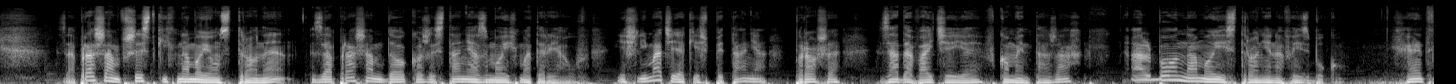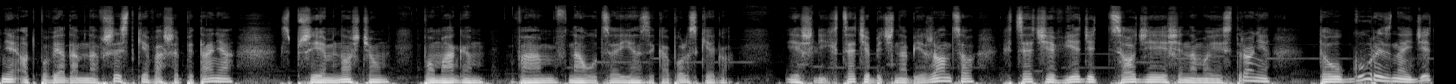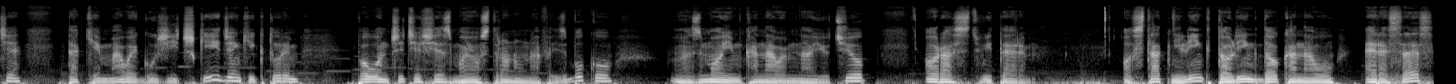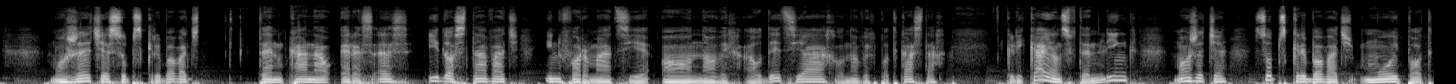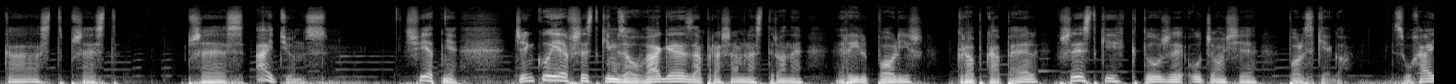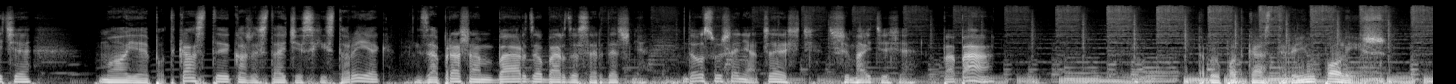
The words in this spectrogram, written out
zapraszam wszystkich na moją stronę. Zapraszam do korzystania z moich materiałów. Jeśli macie jakieś pytania, proszę zadawajcie je w komentarzach albo na mojej stronie na Facebooku. Chętnie odpowiadam na wszystkie Wasze pytania. Z przyjemnością pomagam Wam w nauce języka polskiego. Jeśli chcecie być na bieżąco, chcecie wiedzieć, co dzieje się na mojej stronie, to u góry znajdziecie takie małe guziczki, dzięki którym połączycie się z moją stroną na Facebooku, z moim kanałem na YouTube oraz z Twitterem. Ostatni link to link do kanału RSS. Możecie subskrybować ten kanał RSS i dostawać informacje o nowych audycjach, o nowych podcastach. Klikając w ten link możecie subskrybować mój podcast przez, przez iTunes. Świetnie. Dziękuję wszystkim za uwagę. Zapraszam na stronę realpolish.pl wszystkich, którzy uczą się polskiego. Słuchajcie moje podcasty, korzystajcie z historyjek. Zapraszam bardzo, bardzo serdecznie. Do usłyszenia. Cześć. Trzymajcie się. Pa, pa. To był podcast Real Polish.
